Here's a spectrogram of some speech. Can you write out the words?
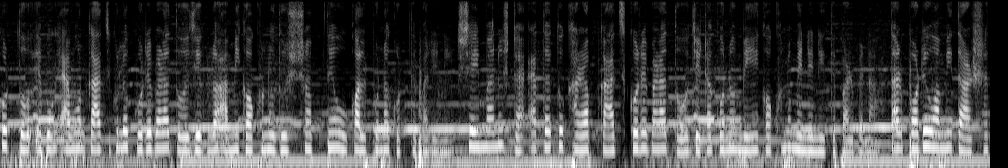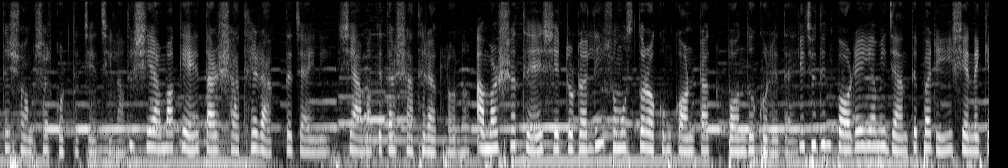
করত এবং এমন কাজগুলো করে বেড়াতো যেগুলো আমি কখনো দুঃস্বপ্নেও কল্পনা করতে পারিনি। সেই মানুষটা এত এত খারাপ কাজ করে বেড়াতো যেটা কোনো মেয়ে কখনো মেনে নিতে পারবে না। তারপরেও আমি তার সাথে সংসার করতে চেয়েছিলাম। তো সে আমাকে তার সাথে রাখতে চায়নি। সে আমাকে তার সাথে রাখল না। আমার সাথে সে টোটালি সমস্ত রকম কন্টাক্ট বন্ধ করে দেয়। কিছুদিন পরেই আমি জানতে পারি সে নাকি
